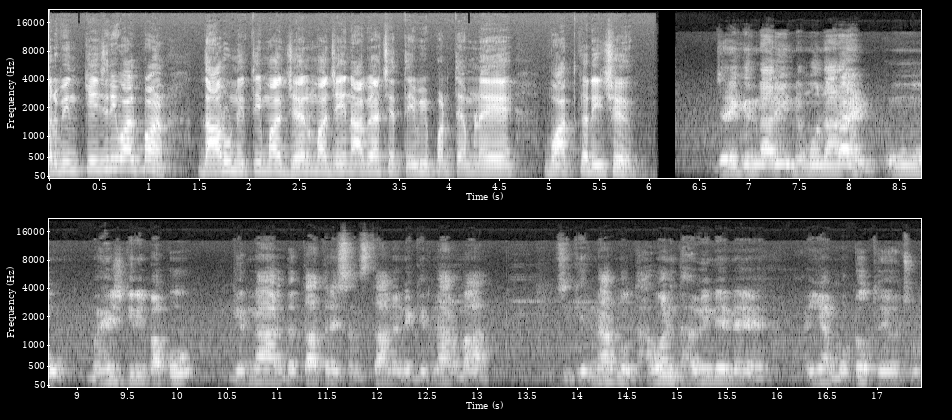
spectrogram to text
અરવિંદ કેજરીવાલ પણ દારૂ નીતિમાં જેલમાં જઈને આવ્યા છે તેવી પણ તેમણે વાત કરી છે. જય ગિરનારી નમો નારાયણ. હું મહેશગીરી બાપુ ગિરનાર દત્તાત્રેય સંસ્થાન અને ગિરનારમાં જે ગિરનારનું ધાવણ ધાવીને ને અહીંયા મોટો થયો છું.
